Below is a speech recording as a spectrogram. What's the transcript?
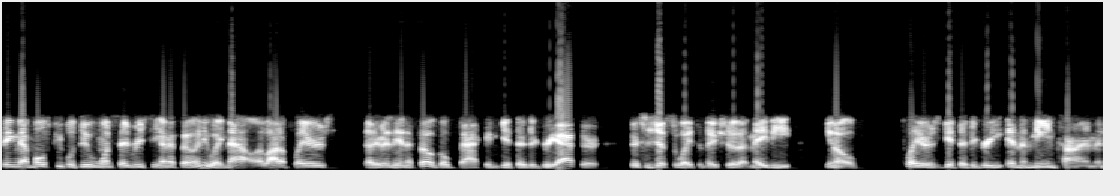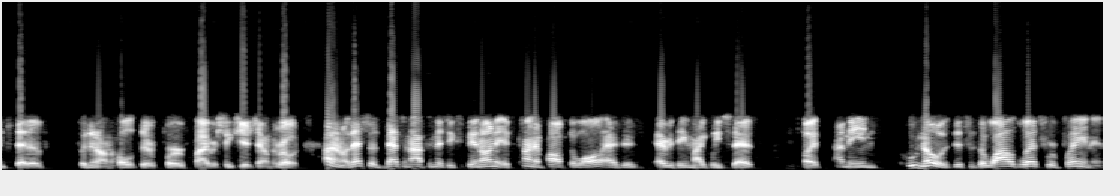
thing that most people do once they reach the NFL anyway. Now, a lot of players that are in the NFL go back and get their degree after. This is just a way to make sure that maybe you know players get their degree in the meantime instead of putting it on hold there for five or six years down the road. I don't know. That's a that's an optimistic spin on it. It's kind of off the wall, as is everything Mike Leach says. But I mean, who knows? This is the Wild West we're playing in.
